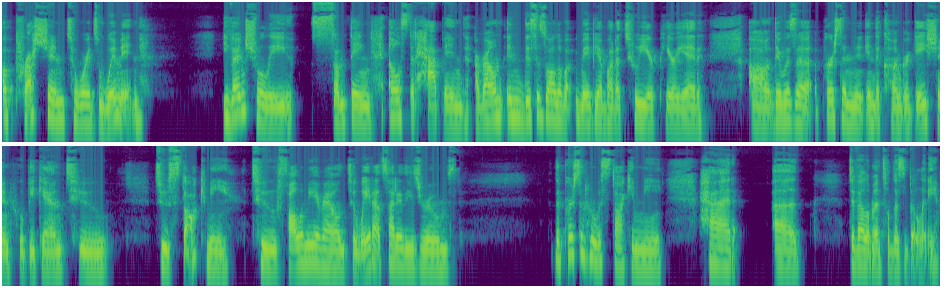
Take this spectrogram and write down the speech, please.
oppression towards women. Eventually, something else that happened around, and this is all about maybe about a two year period. Uh, there was a, a person in, in the congregation who began to to stalk me, to follow me around, to wait outside of these rooms. The person who was stalking me had a developmental disability.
